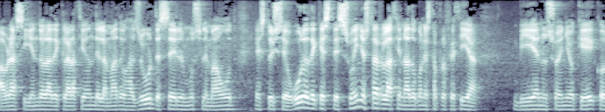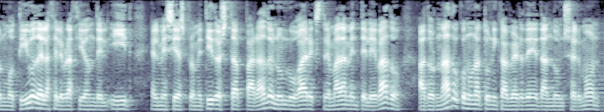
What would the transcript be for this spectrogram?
Ahora, siguiendo la declaración del amado Hazur de ser el Muslim Maud, estoy seguro de que este sueño está relacionado con esta profecía. Vi en un sueño que, con motivo de la celebración del Id, el Mesías prometido está parado en un lugar extremadamente elevado, adornado con una túnica verde, dando un sermón.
